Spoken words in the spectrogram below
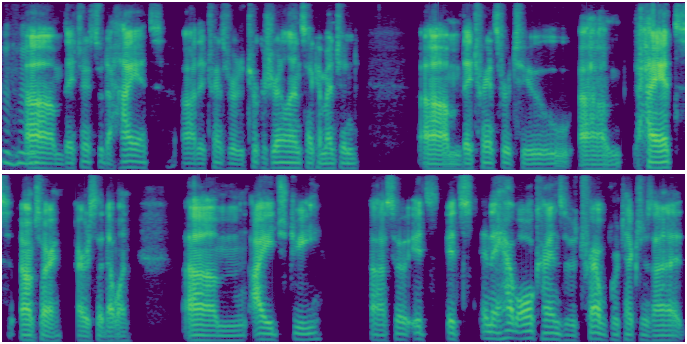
Mm-hmm. Um, they transfer to Hyatt. Uh, they transfer to Turkish Airlines, like I mentioned. Um, they transfer to um, Hyatt. Oh, I'm sorry, I already said that one um, IHG. Uh, so it's it's and they have all kinds of travel protections on it,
